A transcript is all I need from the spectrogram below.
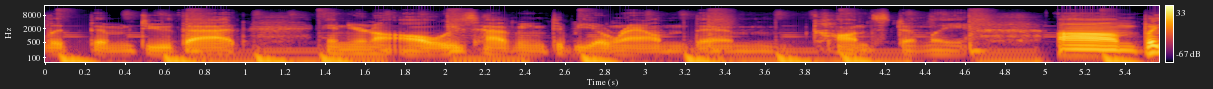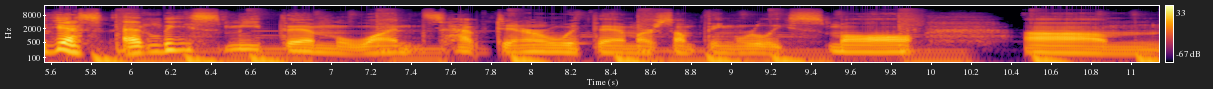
let them do that, and you're not always having to be around them constantly. Um, but yes, at least meet them once, have dinner with them, or something really small. Um,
